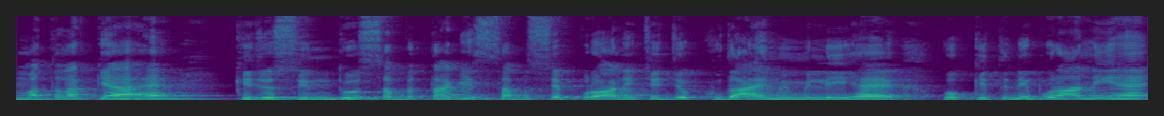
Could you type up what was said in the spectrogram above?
मतलब क्या है? कि जो सिंधु सभ्यता की सबसे पुरानी चीज़ जो खुदाई में मिली है, वो कितनी पुरानी है?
